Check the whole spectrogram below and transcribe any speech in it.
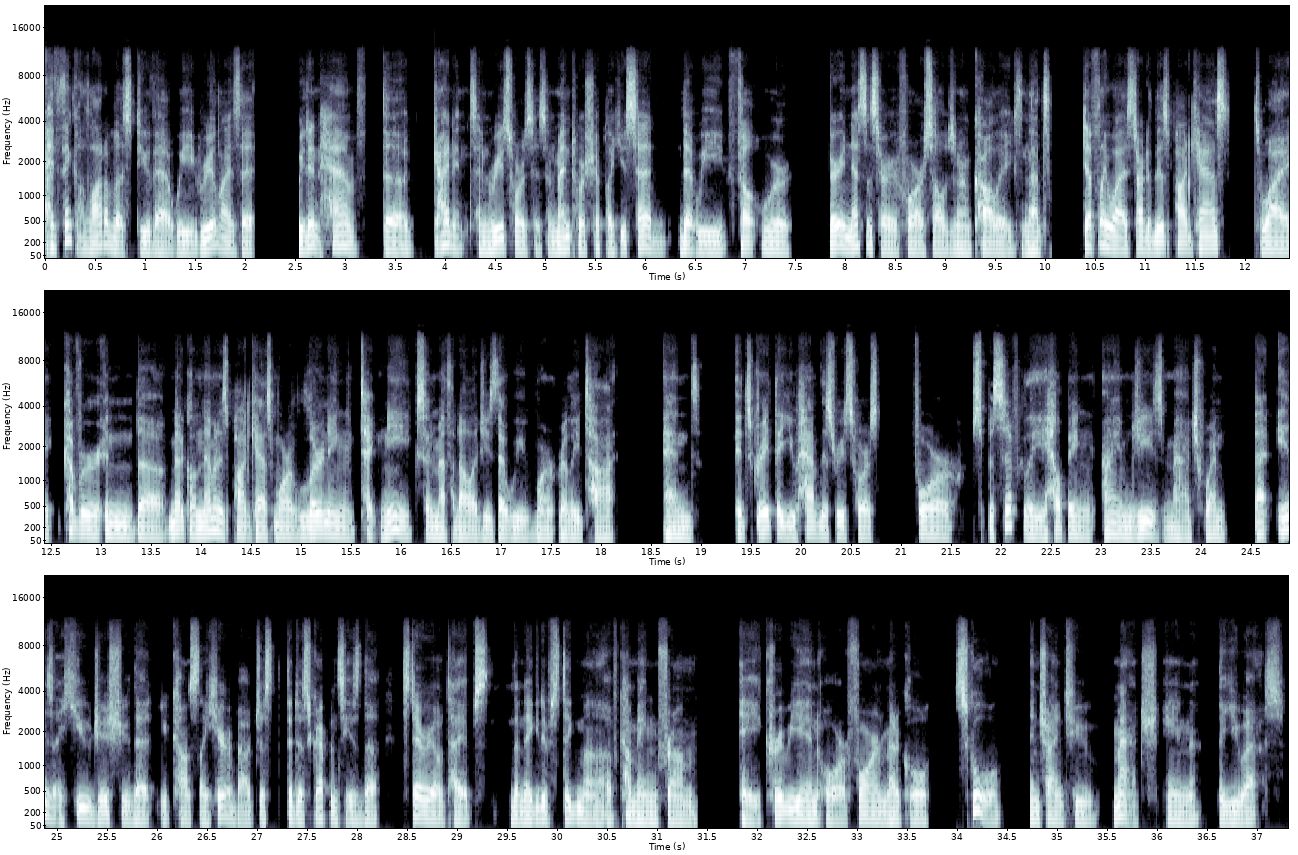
I think a lot of us do that. We realize that we didn't have the guidance and resources and mentorship, like you said, that we felt were very necessary for ourselves and our colleagues. And that's definitely why I started this podcast. It's why I cover in the Medical Mnemonists podcast more learning techniques and methodologies that we weren't really taught. And it's great that you have this resource for specifically helping IMGs match when that is a huge issue that you constantly hear about just the discrepancies, the stereotypes, the negative stigma of coming from a Caribbean or foreign medical school and trying to match in the US.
